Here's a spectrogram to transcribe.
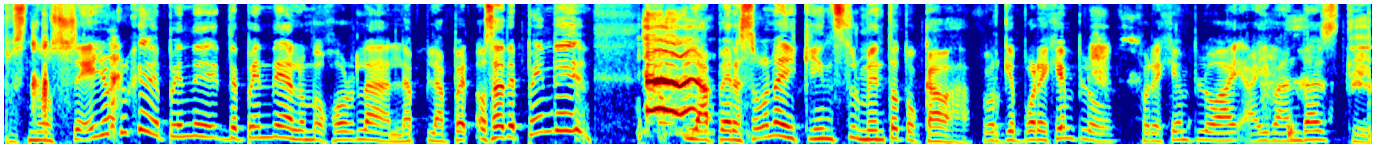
pues no sé, yo creo que depende, depende a lo mejor la, la, o sea, depende la persona y qué instrumento tocaba, porque por ejemplo, por ejemplo, hay, hay bandas que,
